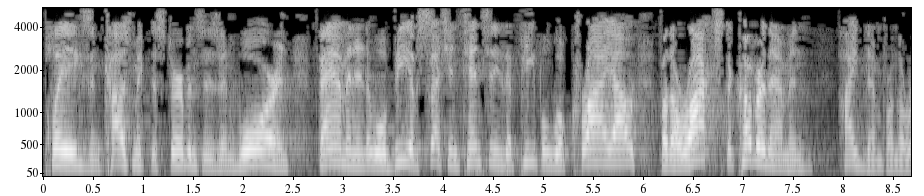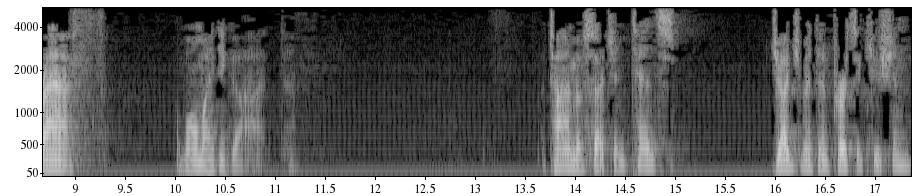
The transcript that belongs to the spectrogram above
plagues and cosmic disturbances and war and famine, and it will be of such intensity that people will cry out for the rocks to cover them and hide them from the wrath of Almighty God. A time of such intense judgment and persecution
